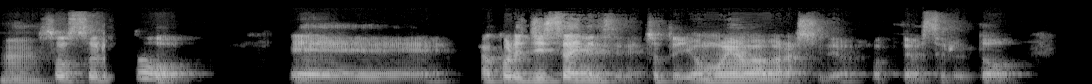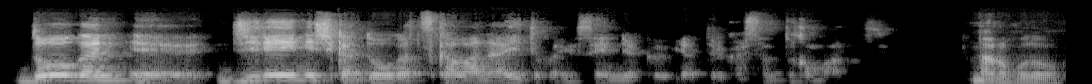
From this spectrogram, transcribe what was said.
うん、そうすると、えー、これ実際にですね、ちょっとよもやま話でお伝えすると、動画に、えー、事例にしか動画使わないとかいう戦略やってる会社さんとかもあるんですよ。なるほど。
